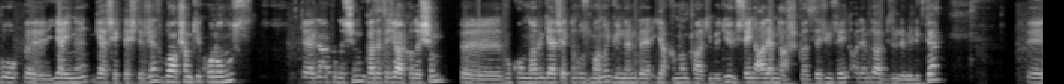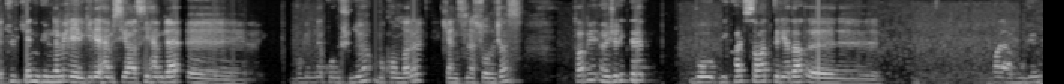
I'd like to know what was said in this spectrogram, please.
bu e, yayını gerçekleştireceğiz. Bu akşamki konuğumuz değerli arkadaşım, gazeteci arkadaşım, e, bu konuların gerçekten uzmanı, gündemi de yakından takip ediyor. Hüseyin Alemdar, gazeteci Hüseyin Alemdar bizimle birlikte. E, Türkiye'nin gündemiyle ilgili hem siyasi hem de e, bugün ne konuşuluyor bu konuları kendisine soracağız. Tabii öncelikle bu birkaç saattir ya da e, bayağı bugün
